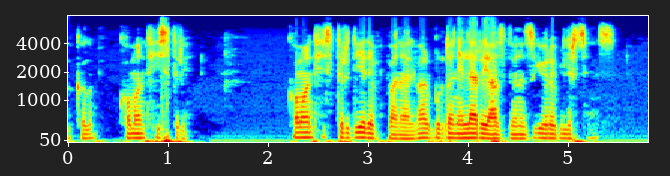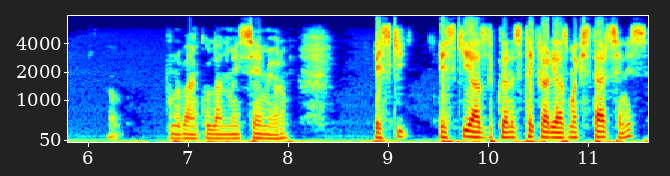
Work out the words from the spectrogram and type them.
Bakalım. Command history. Command history diye de bir panel var. Burada neler yazdığınızı görebilirsiniz. Bunu ben kullanmayı sevmiyorum. Eski eski yazdıklarınızı tekrar yazmak isterseniz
